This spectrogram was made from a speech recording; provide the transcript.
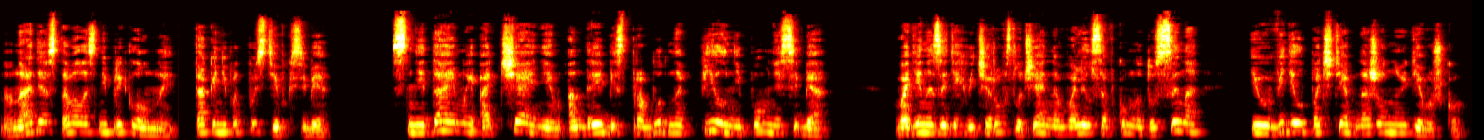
Но Надя оставалась непреклонной, так и не подпустив к себе. С недаемой отчаянием Андрей беспробудно пил, не помня себя. В один из этих вечеров случайно ввалился в комнату сына и увидел почти обнаженную девушку.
